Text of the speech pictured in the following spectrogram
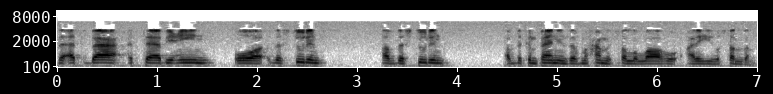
the atba' at-tabi'in or the students of the students of the companions of Muhammad sallallahu alaihi wasallam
